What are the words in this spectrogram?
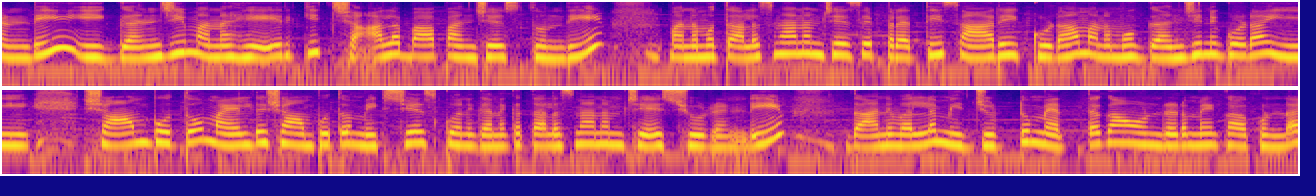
అండి. ఈ గంజి మన హెయిర్కి చాలా బాగా పనిచేస్తుంది. మనము తలస్నానం చేసే ప్రతిసారి కూడా మనము గంజిని కూడా ఈ షాంపూతో మైల్డ్ షాంపూతో మిక్స్ చేసుకొని కనుక తలస్నానం చేసి చూడండి. దానివల్ల మీ జుట్టు మెత్తగా ఉండడమే కాకుండా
